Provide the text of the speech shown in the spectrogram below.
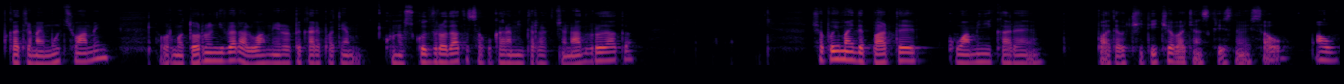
către mai mulți oameni, la următorul nivel al oamenilor pe care poate am cunoscut vreodată sau cu care am interacționat vreodată. Și apoi mai departe cu oamenii care poate au citit ceva ce am scris noi sau au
